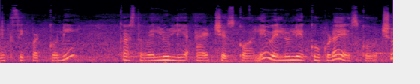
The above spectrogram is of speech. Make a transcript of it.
మిక్సీకి పట్టుకొని కాస్త వెల్లుల్లి యాడ్ చేసుకోవాలి. వెల్లుల్లి ఎక్కువ కూడా వేసుకోవచ్చు.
